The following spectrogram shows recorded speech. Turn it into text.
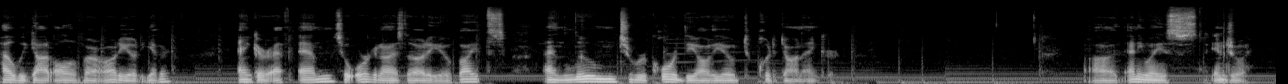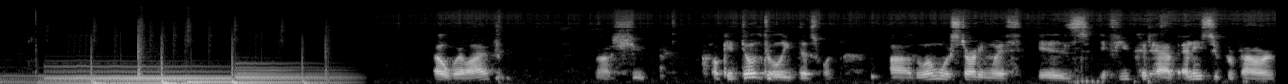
how we got all of our audio together, Anchor FM to organize the audio bytes, and Loom to record the audio to put it on Anchor. Uh, anyways, enjoy. Oh, shoot. Okay, don't delete this one. Uh, the one we're starting with is if you could have any superpower,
